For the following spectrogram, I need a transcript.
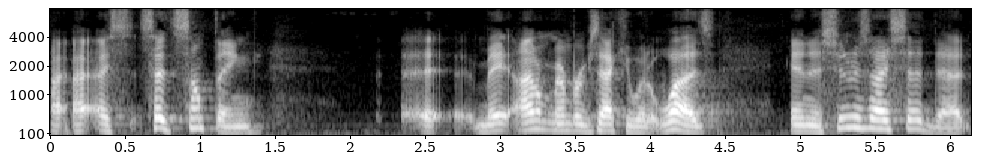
I, I said something. Uh, may, I don't remember exactly what it was. And as soon as I said that,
